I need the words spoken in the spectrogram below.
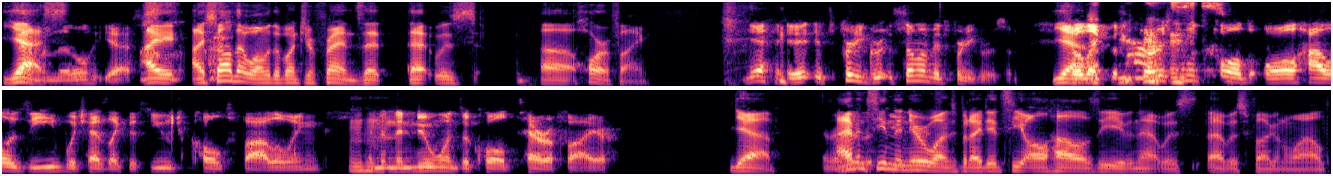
Down Yes, the middle. Yes. I I saw that one with a bunch of friends. That that was uh horrifying. yeah, it, it's pretty. Gru- some of it's pretty gruesome. Yeah, So like the first one's called All Hallows Eve, which has like this huge cult following, mhm, and then the new ones are called Terrifier. yeah. I haven't seen the few newer ones, but I did see All Hallows Eve, and that was that was fucking wild.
